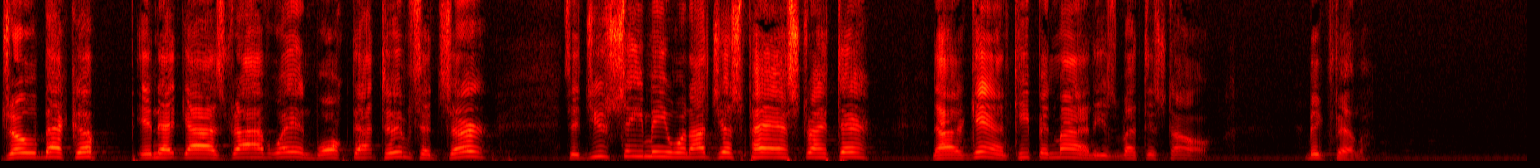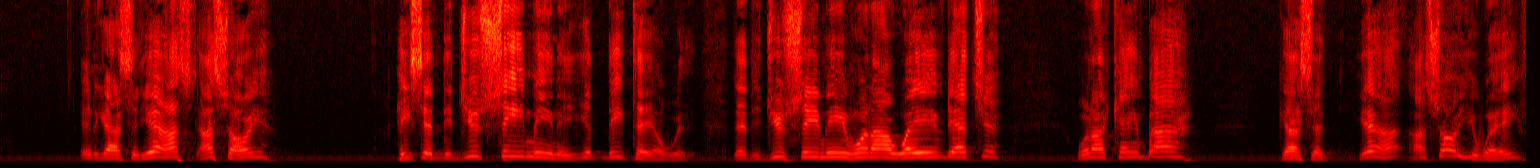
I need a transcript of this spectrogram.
Drove back up in that guy's driveway and walked out to him and said, Sir, said, You see me when I just passed right there? Now, again, keep in mind, he was about this tall, big fella. And the guy said, Yeah, I, I saw you. He said, Did you see me? And he get detail with it. Did you see me when I waved at you when I came by? Guy said, Yeah, I, I saw you wave.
